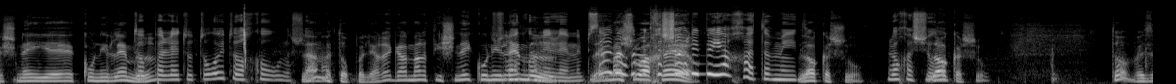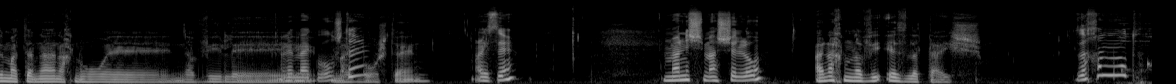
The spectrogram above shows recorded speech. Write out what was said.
משני אה, קונילמל. טופלה טוטוריטו, איך קראו לו שם? למה טופלי? הרגע אמרתי שני שני קונילמל. קונילמל. זה בסדר, זה משהו מתקשר אחר. לי ביחד תמיד. לא קשור. לא חשוב. לא קשור. טוב, איזה מתנה אנחנו אה, נביא ל... למייק בורשטיין? בורשטיין. איזה? מה נשמע שלו? אנחנו נביא עז לטיש. זה חמוד.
